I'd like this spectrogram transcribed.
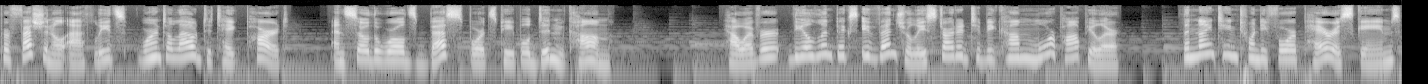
Professional athletes weren't allowed to take part, and so the world's best sports people didn't come. However, the Olympics eventually started to become more popular. The 1924 Paris Games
